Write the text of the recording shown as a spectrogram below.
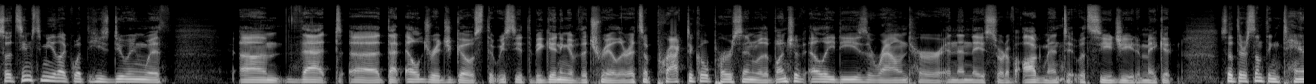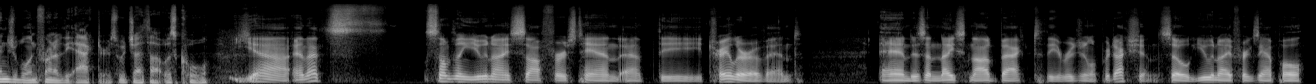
so it seems to me like what he's doing with um, that uh, that Aldridge ghost that we see at the beginning of the trailer. It's a practical person with a bunch of LEDs around her, and then they sort of augment it with CG to make it so that there's something tangible in front of the actors, which I thought was cool. Yeah, and that's something you and I saw firsthand at the trailer event, and is a nice nod back to the original production. So you and I, for example,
